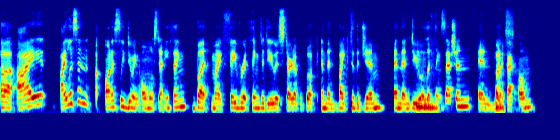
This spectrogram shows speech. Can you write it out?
Uh, I I listen honestly doing almost anything, but my favorite thing to do is start up a book and then bike to the gym and then do mm. a lifting session and bike nice. back home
